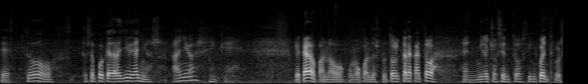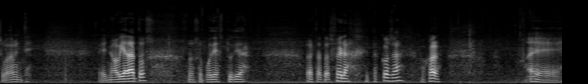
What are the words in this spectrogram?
esto, esto se puede quedar allí años, años y que que claro, cuando, como cuando explotó el Krakatoa en 1850 aproximadamente, eh, no había datos, no se podía estudiar la estratosfera, estas cosas, pues claro, eh,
